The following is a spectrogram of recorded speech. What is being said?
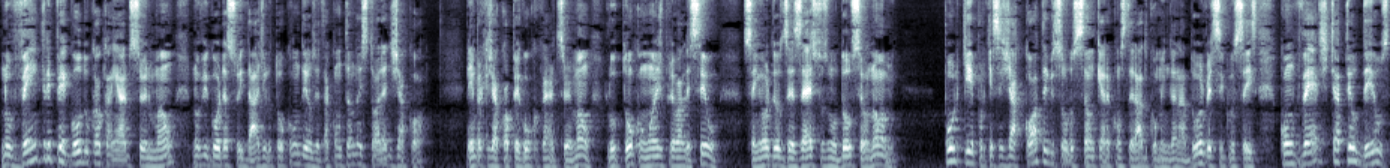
No ventre pegou do calcanhar do seu irmão, no vigor da sua idade lutou com Deus. Ele está contando a história de Jacó. Lembra que Jacó pegou o calcanhar do seu irmão, lutou com um anjo e prevaleceu? O Senhor Deus dos exércitos mudou o seu nome? Por quê? Porque se Jacó teve solução que era considerado como enganador, versículo 6, converte-te a teu Deus,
